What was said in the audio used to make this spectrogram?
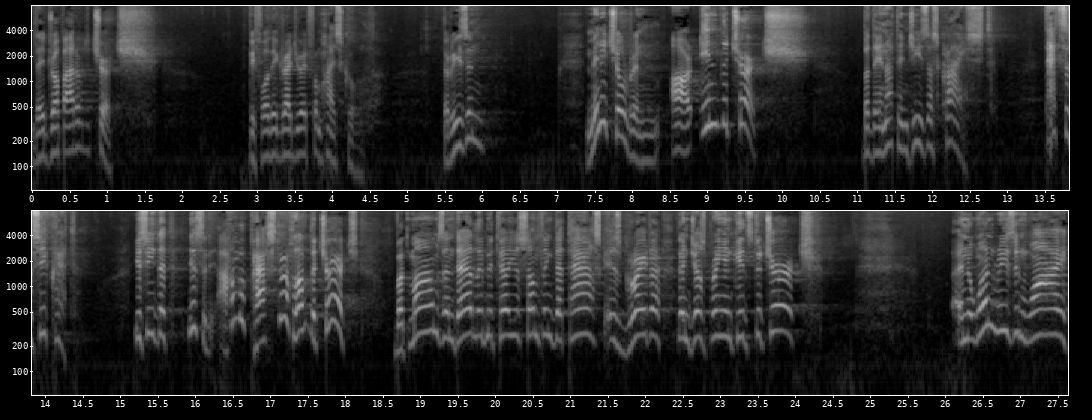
They drop out of the church before they graduate from high school. The reason? Many children are in the church, but they're not in Jesus Christ. That's the secret. You see, that, listen, I'm a pastor, I love the church. But, moms and dad, let me tell you something the task is greater than just bringing kids to church. And the one reason why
